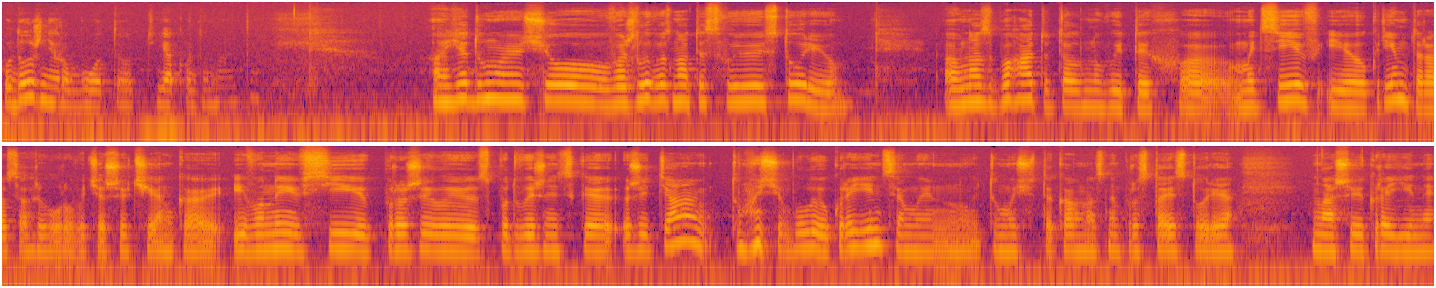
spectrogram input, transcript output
художні роботи? От як ви думаєте? Я думаю, що важливо знати свою історію. У нас багато талановитих е, митців, і окрім Тараса Григоровича Шевченка, і вони всі прожили сподвижницьке життя, тому що були українцями, ну і тому що така в нас непроста історія нашої країни.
